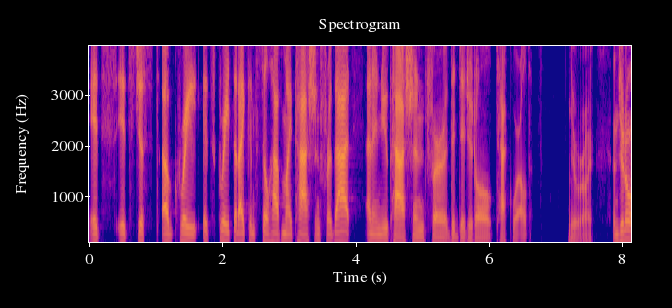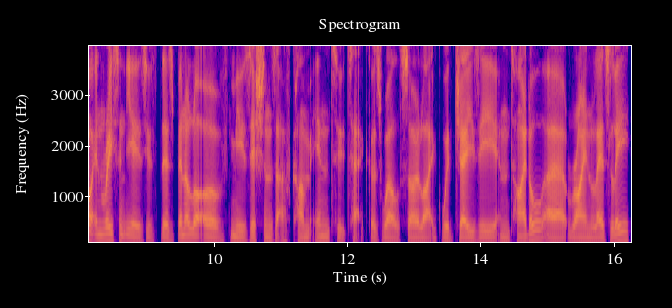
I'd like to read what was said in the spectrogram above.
it's it's just a great it's great that I can still have my passion for that and a new passion for the digital tech world. You're right. And you know? In recent years, there's been a lot of musicians that have come into tech as well. So, like with Jay Z and Tidal, uh, Ryan Leslie,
